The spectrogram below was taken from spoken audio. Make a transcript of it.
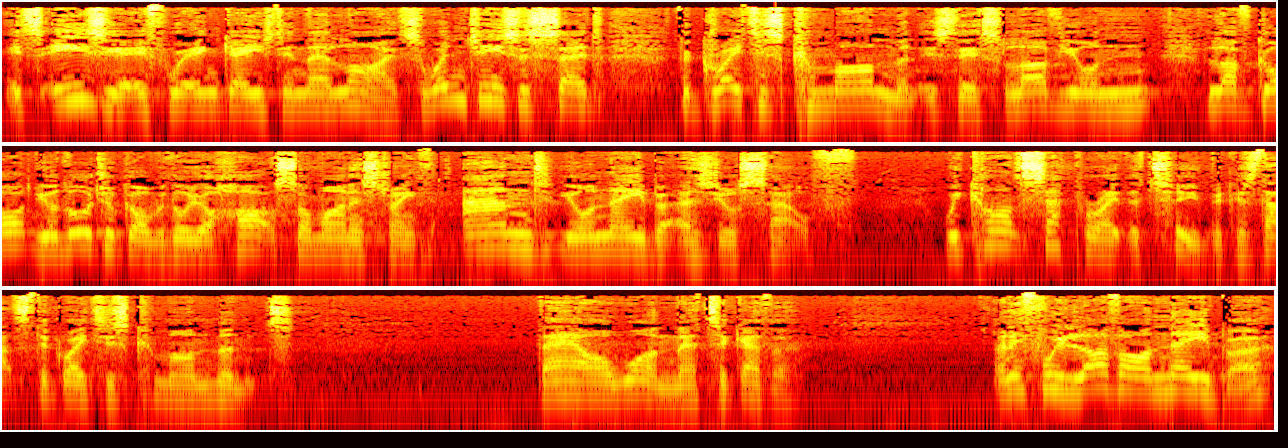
It's easier if we're engaged in their lives. So when Jesus said the greatest commandment is this, love your, love God, your Lord your God with all your heart, soul, mind and strength, and your neighbor as yourself. We can't separate the two because that's the greatest commandment. They are one, they're together. And if we love our neighbour,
